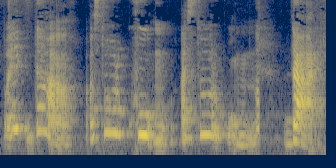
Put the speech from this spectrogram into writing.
Păi da, asta oricum, asta oricum. Dar,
